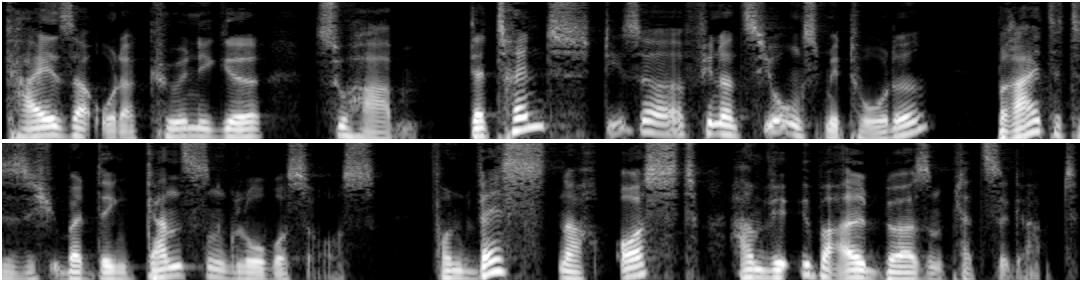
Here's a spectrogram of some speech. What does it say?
Kaiser oder Könige zu haben. Der Trend dieser Finanzierungsmethode breitete sich über den ganzen Globus aus. Von West nach Ost haben wir überall Börsenplätze gehabt,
